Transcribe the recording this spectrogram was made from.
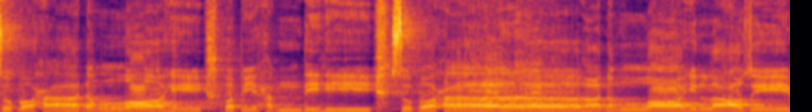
সুবহানাল্লাহি ওয়া বিহামদিহি সুবহানাল্লাহিল আযীম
